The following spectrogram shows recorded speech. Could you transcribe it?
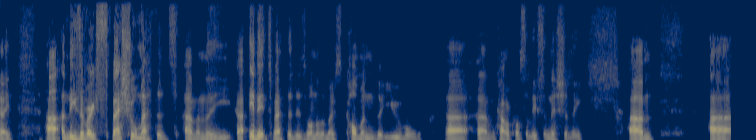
Okay, uh, and these are very special methods, um, and the uh, init method is one of the most common that you will uh, um, come across, at least initially, um, uh,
